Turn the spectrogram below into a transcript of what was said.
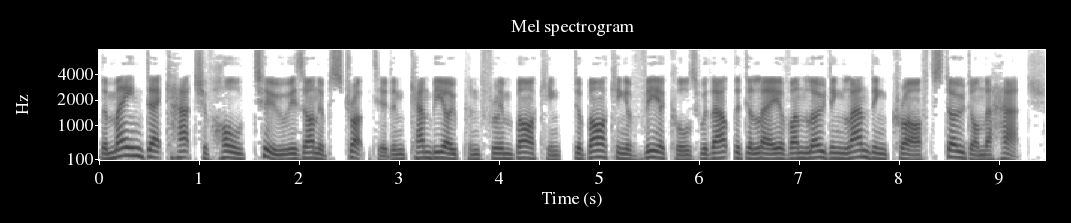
The main deck hatch of Hold 2 is unobstructed and can be opened for embarking, debarking of vehicles without the delay of unloading landing craft stowed on the hatch.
